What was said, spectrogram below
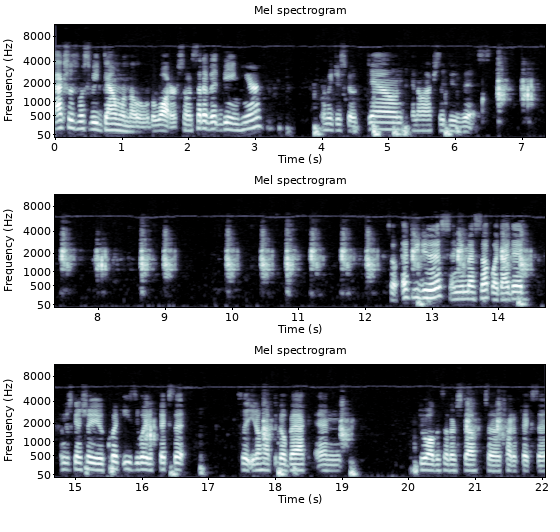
actually supposed to be down one level, the water. So instead of it being here, let me just go down, and I'll actually do this. So if you do this, and you mess up like I did, I'm just going to show you a quick, easy way to fix it, so that you don't have to go back and do all this other stuff to try to fix it.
